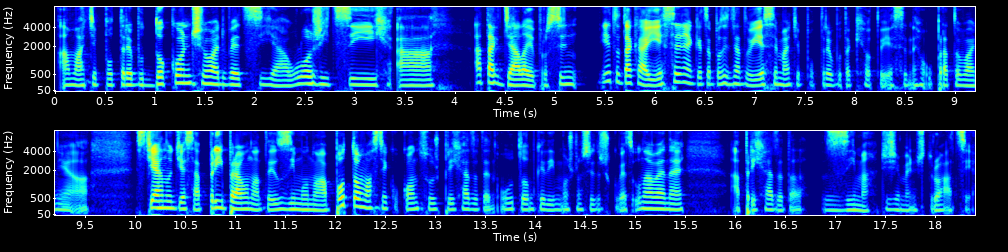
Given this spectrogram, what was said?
a máte potrebu dokončovať veci a uložiť si ich a, a tak ďalej. Proste je to taká jeseň a keď sa pozrite na tú jeseň, máte potrebu takéhoto jesenného upratovania a stiahnutia sa prípravu na tej zimu. No a potom vlastne ku koncu už prichádza ten útlm, kedy možno ste trošku viac unavené a prichádza tá zima, čiže menštruácia.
